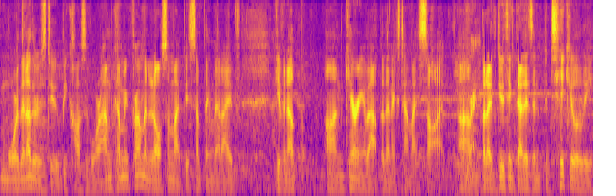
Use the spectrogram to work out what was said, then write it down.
more than others do because of where I'm coming from, and it also might be something that I've given up on caring about by the next time I saw it. Um, Right. But I do think that isn't particularly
